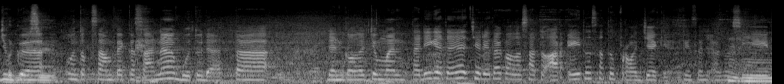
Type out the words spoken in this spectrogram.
Juga sih. untuk sampai ke sana butuh data. Dan kalau cuman tadi katanya cerita kalau satu RA itu satu project ya, research associate,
